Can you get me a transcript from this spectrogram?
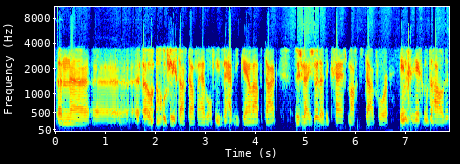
een, een goed vliegtuig daarvoor hebben of niet, we hebben die kernwapentaak. Dus wij zullen de krijgsmacht daarvoor ingericht moeten houden.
